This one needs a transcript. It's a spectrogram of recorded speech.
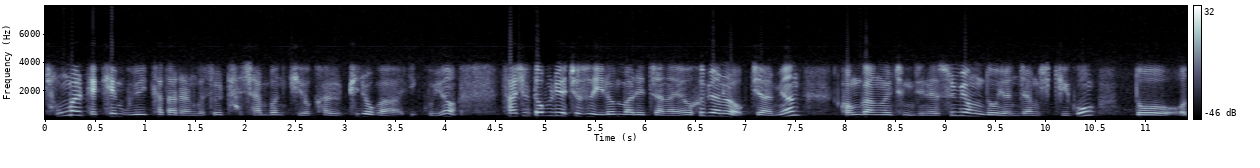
정말 백해 무익하다라는 것을 다시 한번 기억할 필요가 있고요. 사실 WHO에서 이런 말 했잖아요. 흡연을 억제하면 건강을 증진해 수명도 연장시키고 또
